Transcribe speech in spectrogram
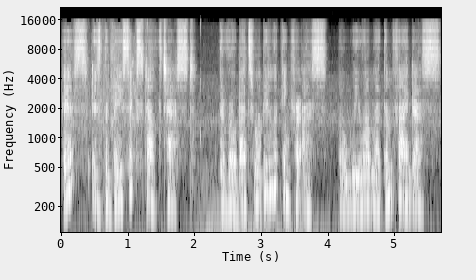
This is the basic stealth test. The robots will be looking for us, but we won't let them find us.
